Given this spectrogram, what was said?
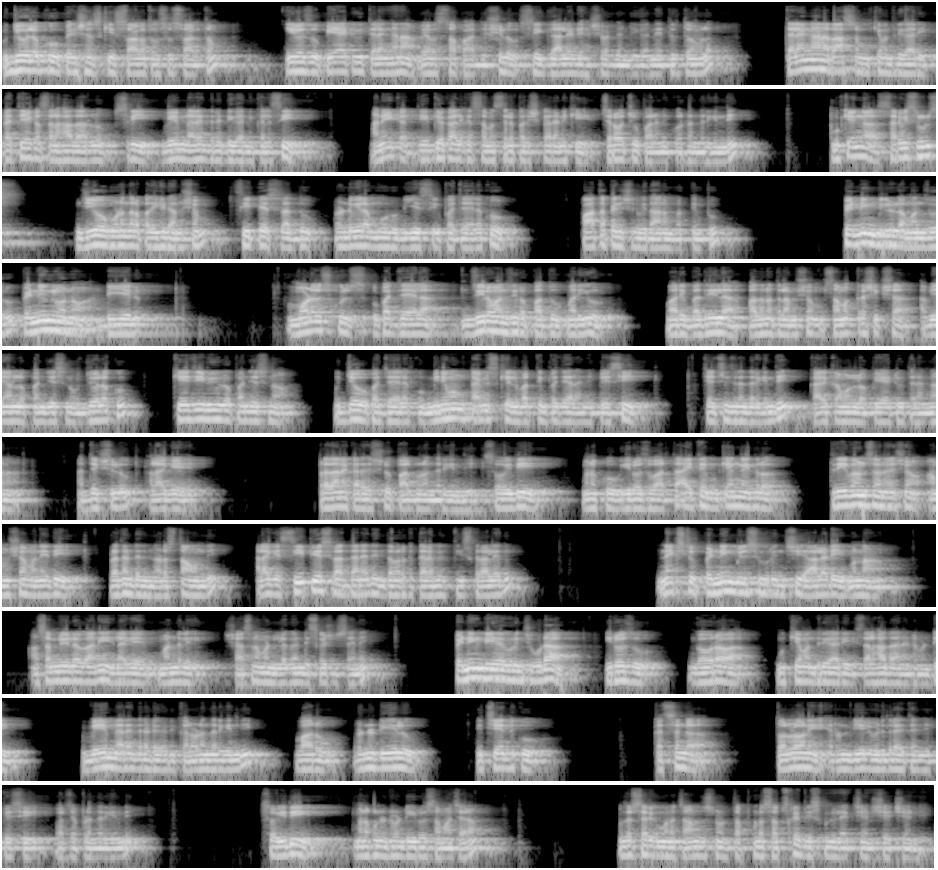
ఉద్యోగులకు పెన్షన్స్కి స్వాగతం సుస్వాగతం. ఈరోజు పిఐటివి తెలంగాణ వ్యవస్థాప అధ్యక్షులు శ్రీ గాలెడ్డి హర్షవర్ధన్ రెడ్డి గారి నేతృత్వంలో తెలంగాణ రాష్ట్ర ముఖ్యమంత్రి గారి ప్రత్యేక సలహాదారులు శ్రీ వేం నరేందర్ రెడ్డి గారిని కలిసి అనేక దీర్ఘకాలిక సమస్యల పరిష్కారానికి చొరవ చూపాలని కోరడం జరిగింది. ముఖ్యంగా సర్వీస్ రూల్స్ జియో మూడు వందల పదిహేడు అంశం సిపిఎస్ రద్దు రెండు వేల మూడు డిఎస్సి ఉపాధ్యాయులకు పాత పెన్షన్ విధానం వర్తింపు పెండింగ్ బిల్లుల మంజూరు పెండింగ్లో ఉన్న డిఏలు మోడల్ స్కూల్స్ ఉపాధ్యాయుల జీరో వన్ జీరో పద్దు మరియు వారి బదిలీల పదోన్నతుల అంశం సమగ్ర శిక్ష అభియాన్లో పనిచేసిన ఉద్యోగులకు కేజీబీలో పనిచేసిన ఉద్యోగ ఉపాధ్యాయులకు మినిమం టైం స్కేల్ వర్తింపజేయాలని చెప్పేసి చర్చించడం జరిగింది. కార్యక్రమంలో పిఐటి తెలంగాణ అధ్యక్షులు అలాగే ప్రధాన కార్యదర్శులు పాల్గొనడం జరిగింది. సో ఇది మనకు ఈరోజు వార్త. అయితే ముఖ్యంగా ఇందులో త్రీ వన్స్ అనే అంశం- అంశం అనేది ప్రజెంట్ ఇది నడుస్తూ ఉంది. అలాగే సిపిఎస్ రద్దు అనేది ఇంతవరకు తెర మీద తీసుకురాలేదు. నెక్స్ట్ పెండింగ్ బిల్స్ గురించి ఆల్రెడీ మొన్న అసెంబ్లీలో కానీ అలాగే మండలి శాసన మండలిలో కానీ డిస్కషన్స్ అయినాయి. పెండింగ్ డీల గురించి కూడా ఈరోజు గౌరవ ముఖ్యమంత్రి గారి సలహాదారు అనేటువంటి వేం నరేంద్ర రెడ్డి గారిని కలవడం జరిగింది. వారు రెండు డీఏలు ఇచ్చేందుకు ఖచ్చితంగా త్వరలోనే రెండు డీలు విడుదలవుతాయని చెప్పేసి వారు చెప్పడం జరిగింది. సో ఇది మనకున్నటువంటి ఈరోజు సమాచారం. మొదటిసారిగా మన ఛానల్ చూసినప్పుడు తప్పకుండా సబ్స్క్రైబ్ చేసుకుని లైక్ చేయండి షేర్ చేయండి.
